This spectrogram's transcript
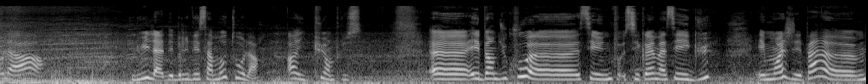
Oh là Lui, il a débridé sa moto là. Ah, il pue en plus. Euh, et ben du coup, euh, c'est une, quand même assez aigu. Et moi, j'ai pas. euh,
